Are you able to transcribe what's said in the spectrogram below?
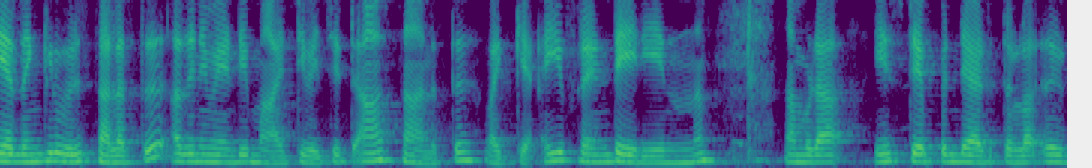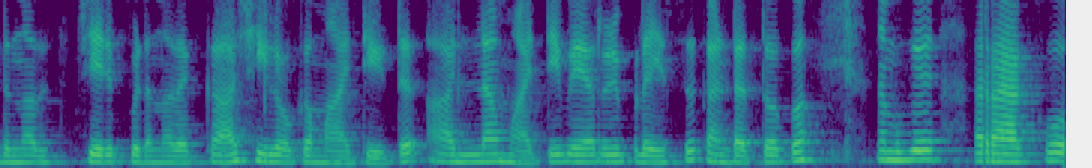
ഏതെങ്കിലും ഒരു സ്ഥലത്ത് അതിന് വേണ്ടി മാറ്റി വെച്ചിട്ട് ആ സ്ഥാനത്ത് വയ്ക്കുക. ഈ ഫ്രണ്ട് ഏരിയയിൽ നിന്ന് നമ്മുടെ ഈ സ്റ്റെപ്പിന്റെ അടുത്തുള്ള ഇടുന്നത് ചെരുപ്പ് ഇടുന്നതൊക്കെ ആ ശീലമൊക്കെ മാറ്റിയിട്ട് എല്ലാം മാറ്റി വേറൊരു പ്ലേസ് കണ്ടെത്തും. അപ്പോൾ നമുക്ക് റാക്കോ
